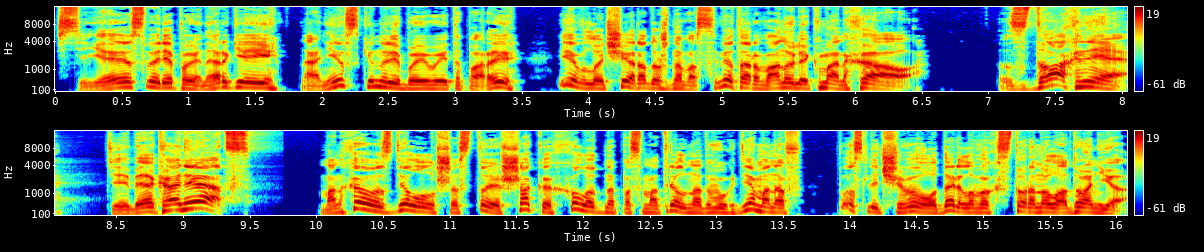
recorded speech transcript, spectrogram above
Сияя свирепой энергией, они вскинули боевые топоры и в луче радужного света рванули к Манхао. «Сдохни! Тебе конец!» Манхао сделал шестой шаг и холодно посмотрел на двух демонов, после чего ударил в их сторону ладонью.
